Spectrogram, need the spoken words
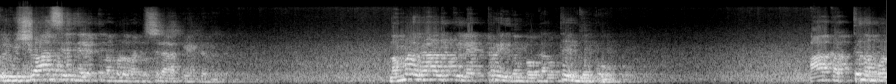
ഒരു വിശ്വാസ നിലയ്ക്ക് നമ്മൾ മനസ്സിലാക്കേണ്ടത് നമ്മൾ ഒരാൾക്ക് ലെറ്റർ എഴുതുമ്പോൾ കത്ത് എഴുതുമ്പോൾ ആ കത്ത് നമ്മൾ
